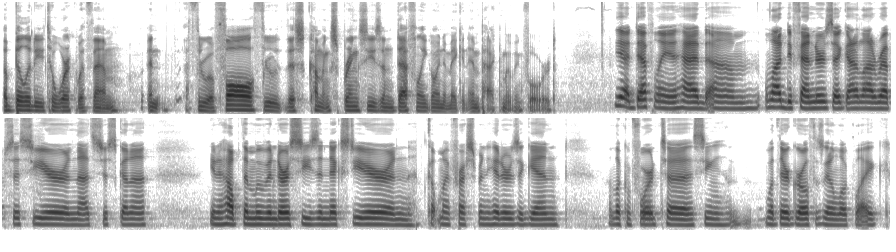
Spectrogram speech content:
ability to work with them and through a fall, through this coming spring season, definitely going to make an impact moving forward. Yeah, definitely. It had um, a lot of defenders that got a lot of reps this year, and that's just gonna, you know, help them move into our season next year. And a couple of my freshman hitters again. I'm looking forward to seeing what their growth is going to look like.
